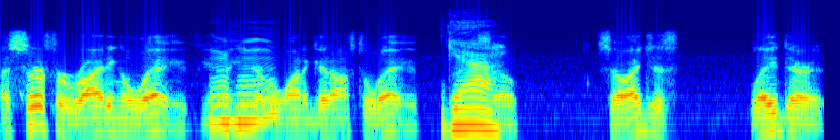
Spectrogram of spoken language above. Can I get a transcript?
a surfer riding a wave. You know, you never Mhm. want to get off the wave. Yeah. So, so I just laid there,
